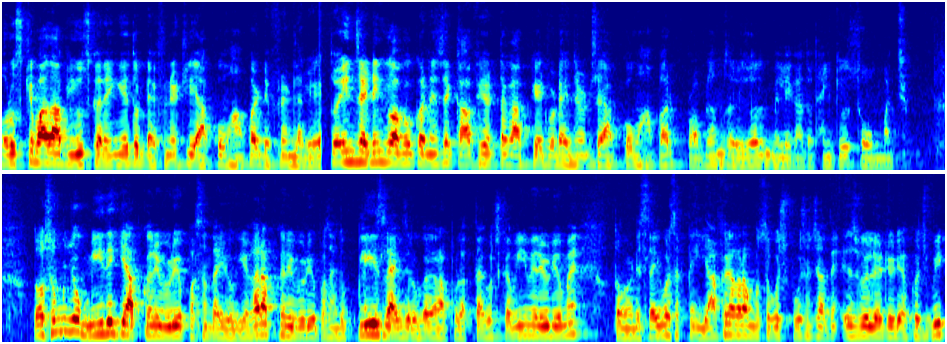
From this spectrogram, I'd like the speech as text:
और उसके बाद आप यूज़ करेंगे तो डेफिनेटली आपको वहाँ पर डिफरेंट लगेगा। तो इन सेटिंग को आपको करने से काफ़ी हद तक आपके एडवर्टाइजमेंट से आपको वहाँ पर प्रॉब्लम रिजोल्व मिलेगा। तो थैंक यू सो मच दोस्तों मुझे उम्मीद है कि आपको मेरी वीडियो पसंद आई होगी। अगर आपको मेरी वीडियो पसंद है तो प्लीज़ लाइक ज़रूर करें। अगर आपको लगता है कुछ कमी है मेरी वीडियो में तो मैं डिसलाइक कर सकते हैं। या फिर अगर आप मुझसे कुछ पूछना चाहते हैं इस रिलेटेड या कुछ भी,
